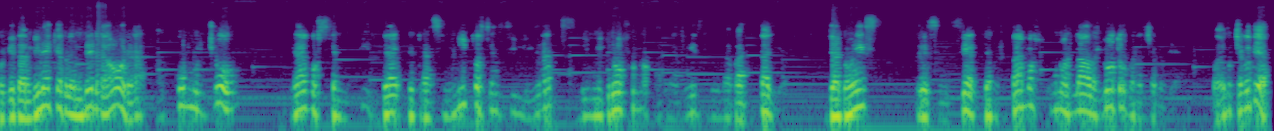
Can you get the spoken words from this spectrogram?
porque también hay que aprender ahora a cómo yo le hago sentir, ya que transmito sensibilidad del micrófono a través de una pantalla. Ya no es presencial, ya no estamos uno al lado del otro para chacotear. Podemos chacotear,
